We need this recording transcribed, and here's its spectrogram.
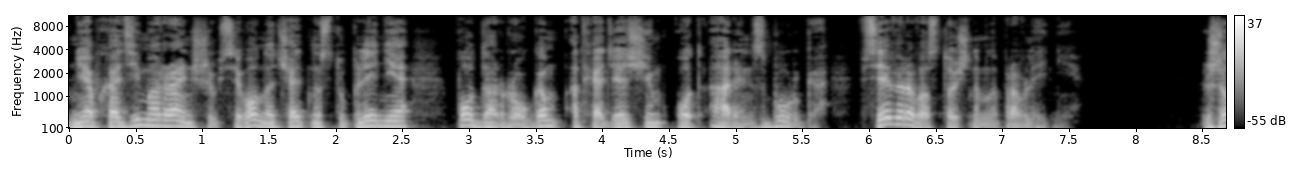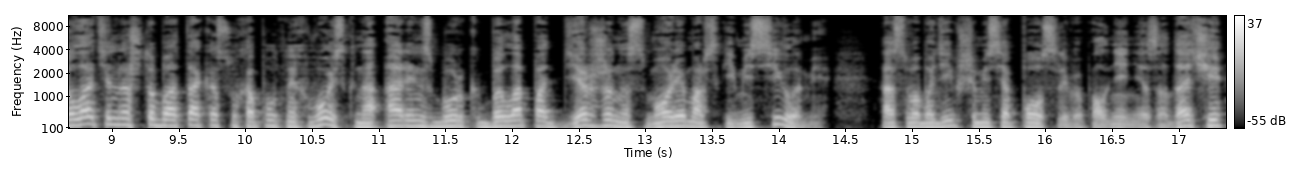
необходимо раньше всего начать наступление по дорогам, отходящим от Аренсбурга в северо-восточном направлении. Желательно, чтобы атака сухопутных войск на Аренсбург была поддержана с моря морскими силами, освободившимися после выполнения задачи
